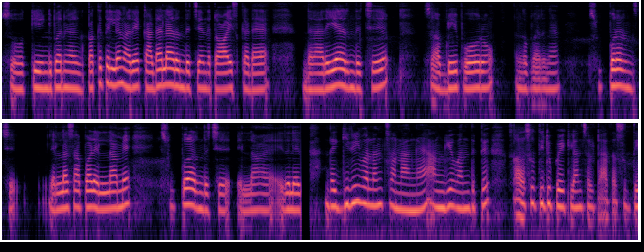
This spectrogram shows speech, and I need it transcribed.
ஸோ ஓகே இங்கே பாருங்கள் எங்கள் பக்கத்தில் நிறைய கடைலாம் இருந்துச்சு. இந்த டாய்ஸ் கடை இந்த நிறைய இருந்துச்சு. ஸோ அப்படியே போகிறோம் அங்கே பாருங்கள் சூப்பராக இருந்துச்சு. எல்லா சாப்பாடு எல்லாமே சூப்பராக இருந்துச்சு எல்லா இதில். இந்த கிரிவலம்னு சொன்னாங்க. அங்கேயும் வந்துட்டு ஸோ அதை சுற்றிட்டு போய்க்கலான்னு சொல்லிட்டு அதை சுற்றி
